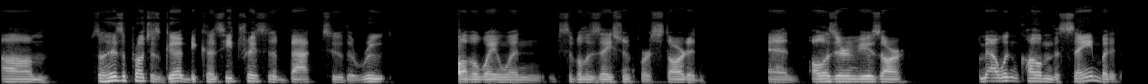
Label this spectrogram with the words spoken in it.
Um, so his approach is good because he traces it back to the root all the way when civilization first started. And all his interviews are, I mean, I wouldn't call them the same, but it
